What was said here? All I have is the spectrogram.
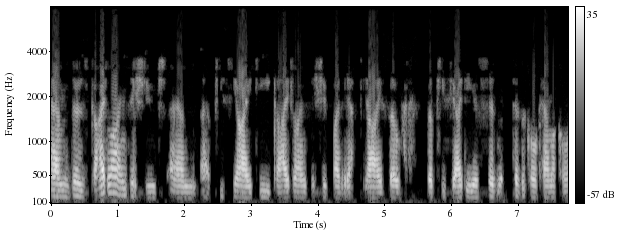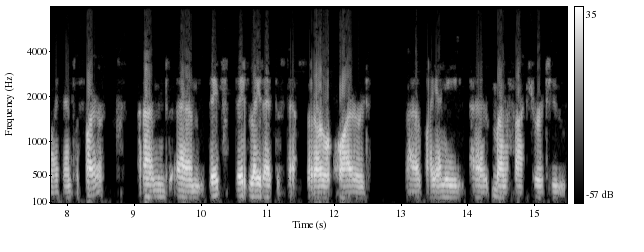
um, there's guidelines issued, um, uh, PCID guidelines issued by the FBI. So the PCID is physical chemical identifier, and um, they've they've laid out the steps that are required uh, by any uh, manufacturer to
